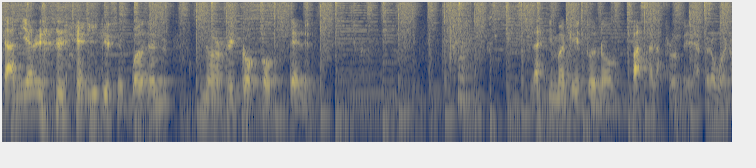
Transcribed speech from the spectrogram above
También leí que se puede hacer unos ricos cócteles. Lástima que esto no pasa la frontera, pero bueno.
